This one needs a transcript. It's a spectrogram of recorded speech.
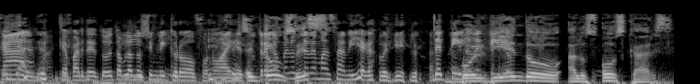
Calma, que aparte de todo está hablando sin micrófono. Ay, Jesús, Entonces- de manzanilla, Gabriela. Volviendo a los Oscars,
